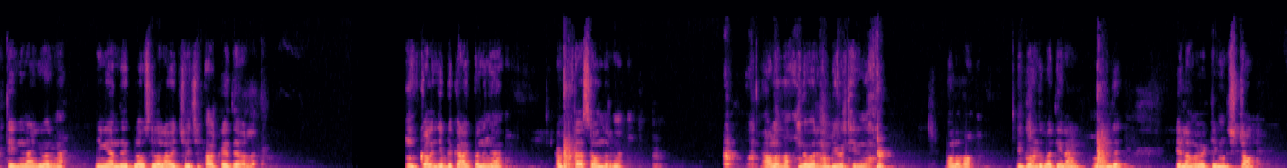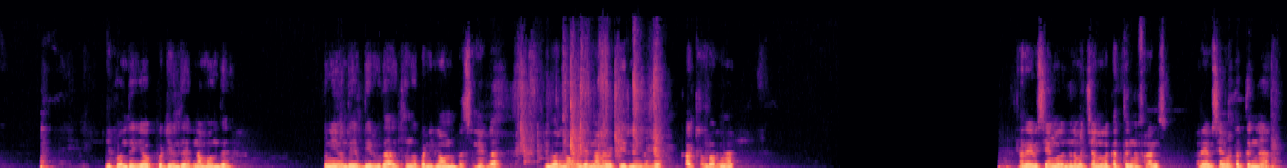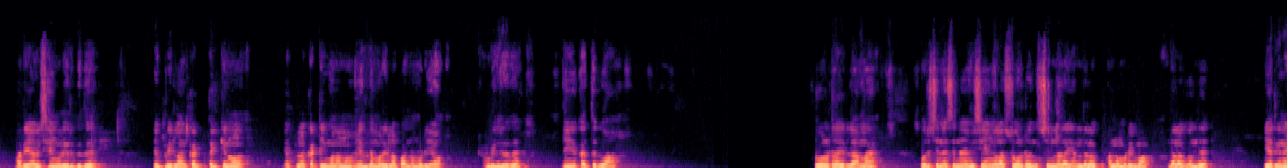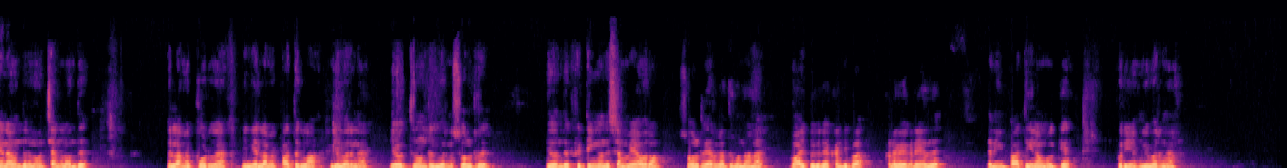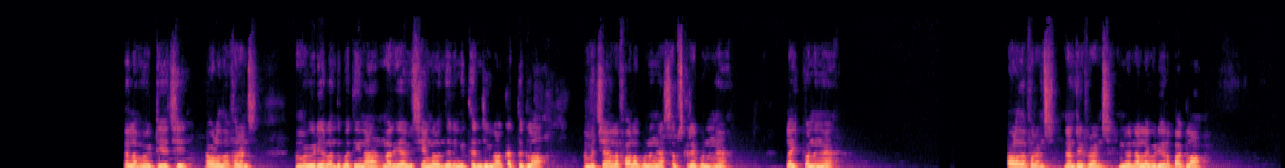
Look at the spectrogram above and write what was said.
வெட்டிங்கன்னா இங்கே வருங்க. நீங்கள் அந்த ப்ளவுஸ்லலாம் வச்சு வச்சு பார்க்கவே தேவையில்ல. கலைஞ்சி இப்படி கனெக்ட் பண்ணுங்கள் அப்படி கிளாஸாக வந்துடுங்க அவ்வளோதான் இங்கே வருங்க அப்படி வெட்டிடுங்க அவ்வளோதான் இப்போ வந்து பார்த்திங்கன்னா நம்ம வந்து எல்லாமே வெட்டி முடிச்சிட்டோம். இப்போ வந்து யோகப்பட்டி வந்து நம்ம வந்து துணி வந்து எப்படி இருக்குதோ அதுக்கு தகுந்த பண்ணிக்கலாம். ஒன்றும் பிரச்சனை இல்லை. இது பாருங்க உங்களுக்கு என்னென்ன வெட்டி இருக்குங்கிறது காட்டுறேன் பாருங்கள் நிறைய விஷயங்கள் வந்து நம்ம சேனலில் கற்றுங்க ஃப்ரெண்ட்ஸ் நிறைய விஷயங்கள் கற்றுங்க நிறையா விஷயங்கள் இருக்குது. எப்படிலாம் கட் தைக்கணும் எப்படிலாம் கட்டிங் பண்ணணும் எந்த மாதிரிலாம் பண்ண முடியும் அப்படிங்கிறத நீங்கள் கற்றுக்கலாம் ஷோல்டர் இல்லாமல் ஒரு சின்ன சின்ன விஷயங்கள்லாம் ஷோல்டர் வந்து சின்னதாக எந்த அளவுக்கு பண்ண முடியுமோ அந்தளவுக்கு வந்து ஏற்கனவே நான் வந்து நம்ம சேனல் வந்து எல்லாமே போடுவேன். நீங்கள் எல்லாமே பார்த்துக்கலாம். இங்கே பாருங்கள் எவ்வளோத்துணுன்றது பாருங்கள் ஷோல்ட்ரு இது வந்து ஃபிட்டிங் வந்து செம்மையாக வரும். ஷோல்டர் இறங்கிறதுக்கு உண்டான வாய்ப்புகளே கண்டிப்பாக கிடையவே கிடையாது. இதை நீங்கள் பார்த்தீங்கன்னா உங்களுக்கு புரியும். இங்கே பாருங்கள் எல்லாமே வெட்டியாச்சு. அவ்வளோதான் ஃப்ரெண்ட்ஸ் நம்ம வீடியோவில் வந்து பார்த்தீங்கன்னா நிறையா விஷயங்கள் வந்து நீங்கள் தெரிஞ்சுக்கலாம் கற்றுக்கலாம் நம்ம சேனலை ஃபாலோ பண்ணுங்கள் சப்ஸ்கிரைப் பண்ணுங்கள் லைக் பண்ணுங்கள் அவ்வளோதான் ஃப்ரெண்ட்ஸ் நன்றி ஃப்ரெண்ட்ஸ் இன்னொரு நல்ல வீடியோவில் பார்க்கலாம்.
